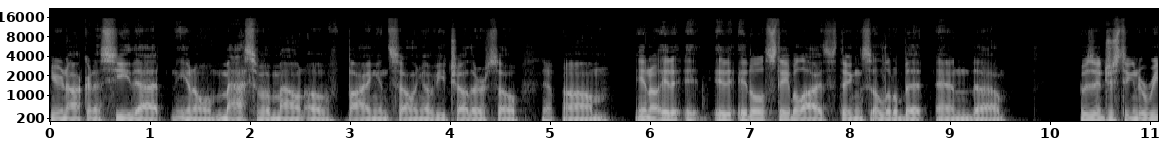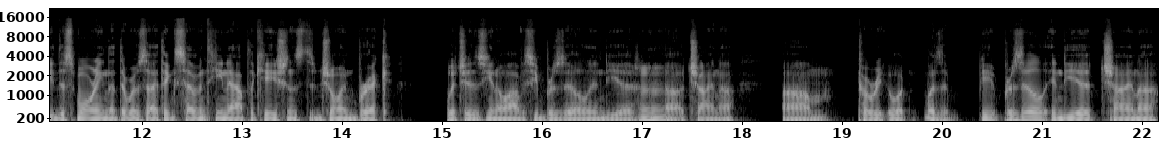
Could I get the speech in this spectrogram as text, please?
you're not going to see that you know massive amount of buying and selling of each other. So, Yep. um, you know, it, it it it'll stabilize things a little bit. And uh, it was interesting to read this morning that there was I think 17 applications to join BRIC which is you know obviously Brazil, India, Mhm. uh, China, um, Korea. What was it? Brazil, India, China.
